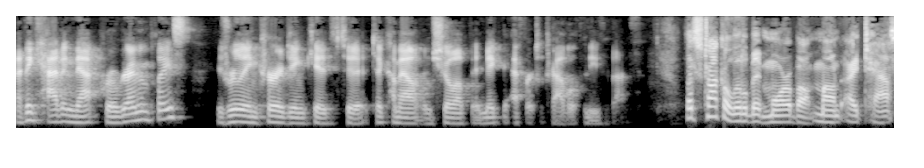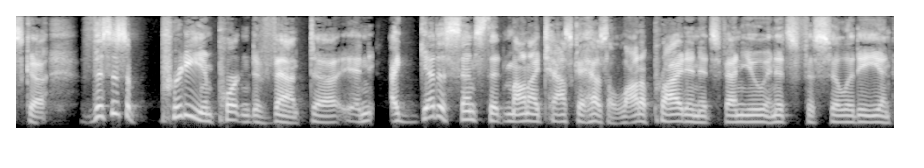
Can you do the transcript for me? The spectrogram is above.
I think having that program in place is really encouraging kids to to come out and show up and make the effort to travel to these events. Let's talk a little bit more about Mount Itasca. This is a pretty important event, uh, and I get a sense that Mount Itasca has a lot of pride in its venue and its facility. And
